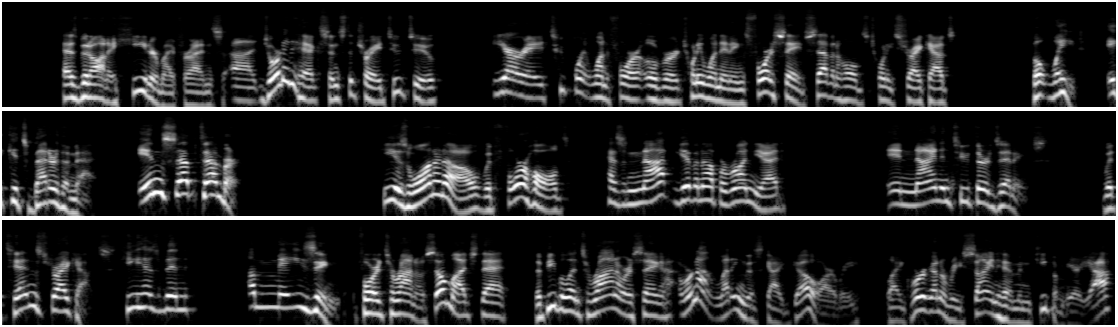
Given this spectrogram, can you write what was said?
has been on a heater, my friends. Uh, Jordan Hicks, since the trade, 2 2, ERA 2.14 over 21 innings, four saves, seven holds, 20 strikeouts. But wait, it gets better than that. In September, he is 1 0 with four holds, has not given up a run yet in nine and two thirds innings with 10 strikeouts. He has been amazing for Toronto, so much that the people in Toronto are saying, We're not letting this guy go, are we? Like, we're going to resign him and keep him here, yeah?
